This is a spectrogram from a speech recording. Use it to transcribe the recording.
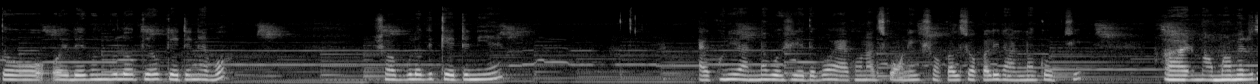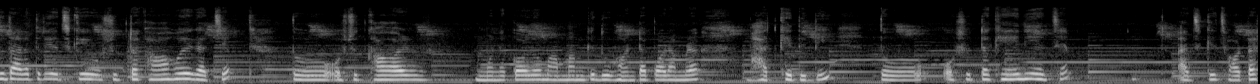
তো ওই বেগুনগুলোকেও কেটে নেব। সবগুলোকে কেটে নিয়ে এখনই রান্না বসিয়ে দেবো। এখন আজকে অনেক সকাল সকালই রান্না করছি। আর মামামেরও তো তাড়াতাড়ি আজকে ওষুধটা খাওয়া হয়ে গেছে। তো ওষুধ খাওয়ার মনে করো মাম্মামকে দু ঘণ্টা পর আমরা ভাত খেতে দিই। তো ওষুধটা খেয়ে নিয়েছে। আজকে ছটার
